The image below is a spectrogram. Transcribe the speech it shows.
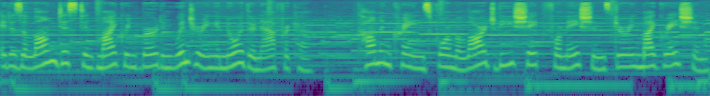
It is a long-distant migrant bird and wintering in northern Africa. Common cranes form a large V-shaped formations during migration,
